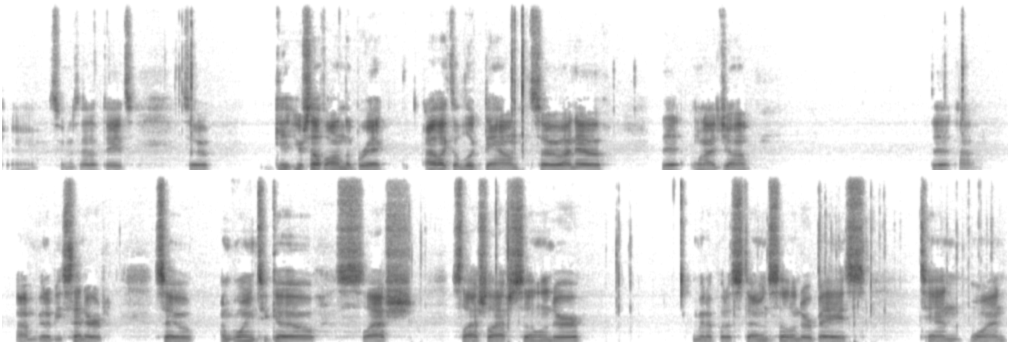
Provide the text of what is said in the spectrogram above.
Okay, as soon as that updates. So get yourself on the brick. I like to look down so I know that when I jump that uh, I'm going to be centered. So I'm going to go slash slash slash cylinder. I'm going to put a stone cylinder base 10 1.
